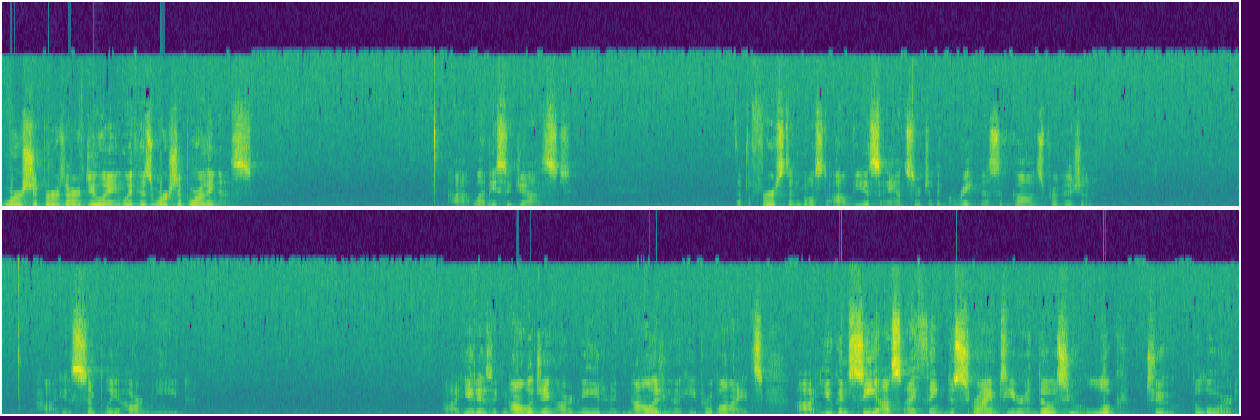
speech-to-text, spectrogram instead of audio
worshippers are doing with his worship worthiness. Uh, let me suggest that the first and most obvious answer to the greatness of God's provision uh, is simply our need. Uh, it is acknowledging our need and acknowledging that He provides. Uh, you can see us, I think, described here in those who look to the Lord,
